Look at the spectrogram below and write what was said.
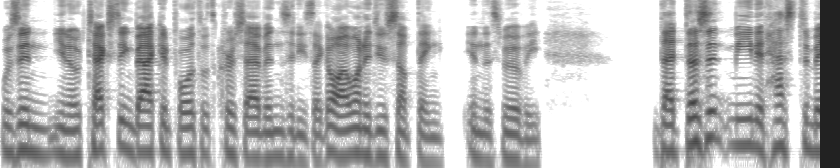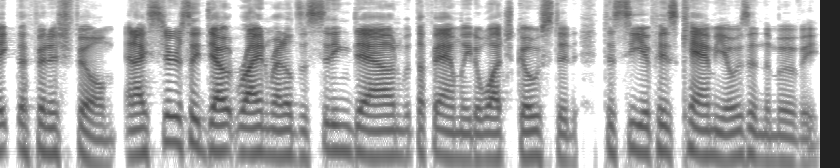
was in, you know, texting back and forth with Chris Evans, and he's like, oh, I want to do something in this movie. That doesn't mean it has to make the finished film. And I seriously doubt Ryan Reynolds is sitting down with the family to watch Ghosted to see if his cameo is in the movie.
